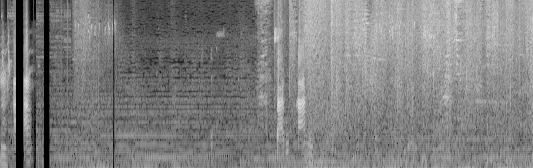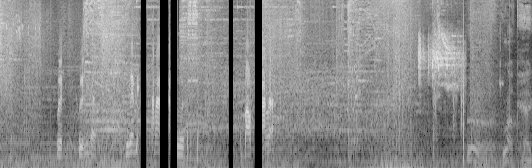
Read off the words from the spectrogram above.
อืมค้างายปุ๊บค้างเลยเปิดเปิดนี่หน่อยจะได้ไม่ค้างมากเออเบาค้างแล้ว Rock had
